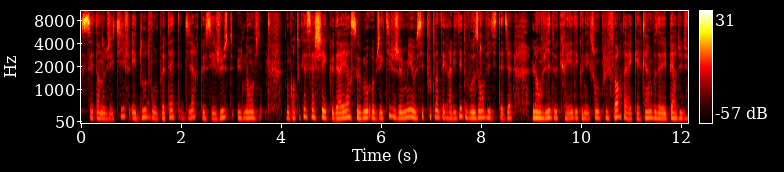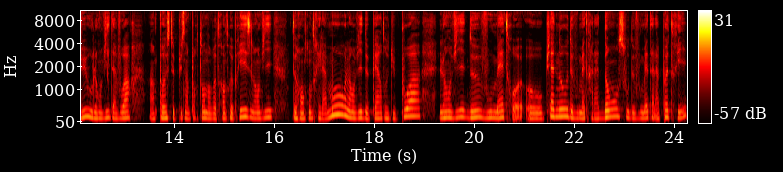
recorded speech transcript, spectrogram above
c'est un objectif, et d'autres vont peut-être dire que c'est juste une envie. Donc en tout cas, sachez que derrière ce mot objectif, je mets aussi toute l'intégralité de vos envies, c'est-à-dire l'envie de créer des connexions plus fortes avec quelqu'un que vous avez perdu de vue, ou l'envie d'avoir un poste plus important dans votre entreprise, l'envie de rencontrer l'amour, l'envie de perdre du poids, l'envie de vous mettre au piano, de vous mettre à la danse ou de vous mettre à la poterie.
